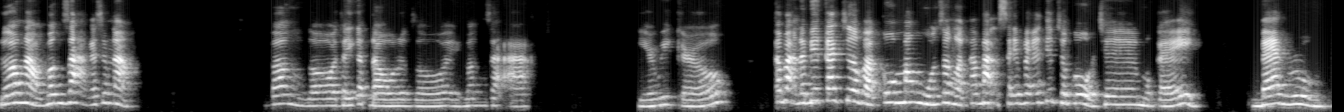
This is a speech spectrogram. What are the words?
Được không nào? Vâng dạ cái xem nào. Vâng rồi thấy gật đầu được rồi. Vâng dạ. Here we go. Các bạn đã biết cách chưa? Và cô mong muốn rằng là các bạn sẽ vẽ tiếp cho cô ở trên một cái bedroom.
